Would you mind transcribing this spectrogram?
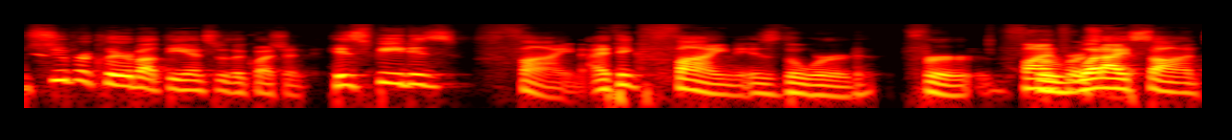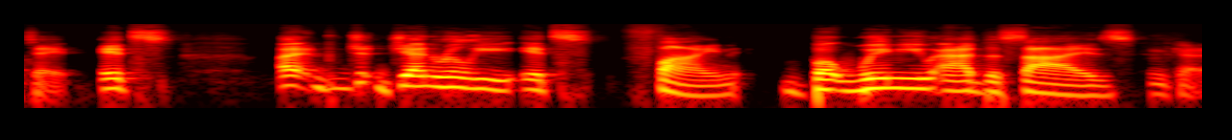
super clear about the answer to the question, his speed is fine. I think fine is the word for, Fine for for what I saw on tape. It's uh, g- generally it's fine, but when you add the size, Okay.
